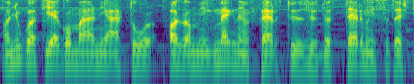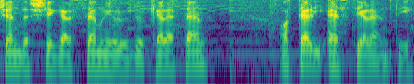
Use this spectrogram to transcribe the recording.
A nyugati egomániától az a még meg nem fertőződött természetes csendességgel szemlélődő keleten a teli ezt jelenti.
